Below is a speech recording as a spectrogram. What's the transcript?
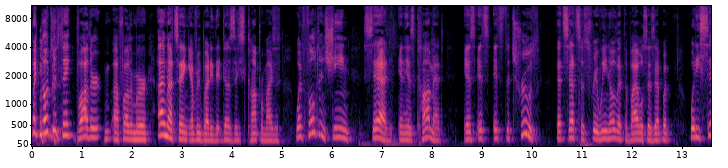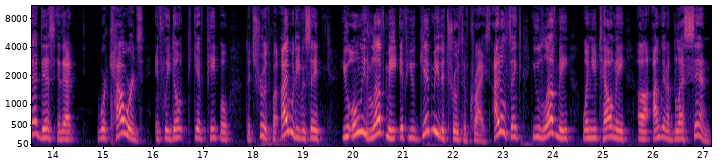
But don't you think, Father uh, Father Murr? I'm not saying everybody that does these compromises. What Fulton Sheen said in his comment is it's it's the truth that sets us free. We know that the Bible says that, but what he said this and that we're cowards if we don't give people the truth. But I would even say you only love me if you give me the truth of Christ. I don't think you love me when you tell me uh, I'm going to bless sin.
